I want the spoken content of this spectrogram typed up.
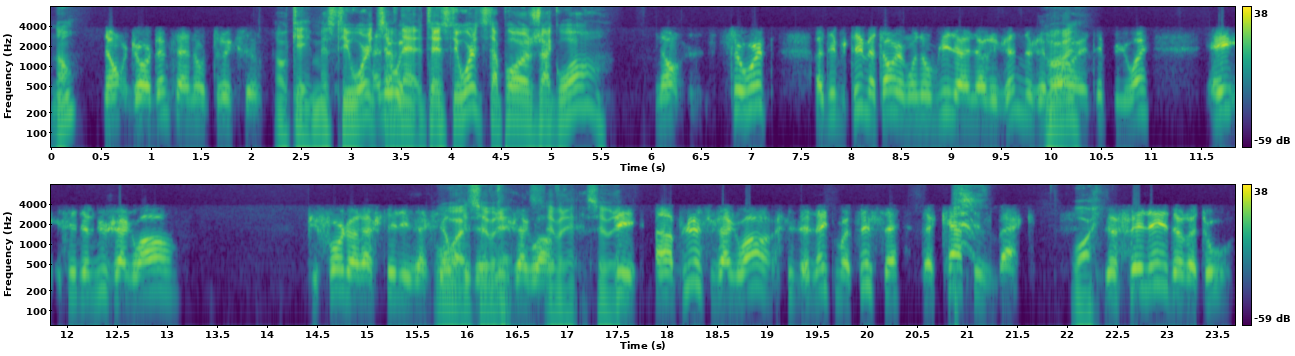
Non? Non, Jordan, c'est un autre truc, ça. OK, mais Stewart, ça venait. Stewart, c'était pas Jaguar? Non, Stewart a débuté, mettons, on oublie l'origine, j'ai Ouais. pas été plus loin, et c'est devenu Jaguar, puis Ford a racheté les actions, Oui, c'est vrai. Jaguar. C'est vrai, c'est vrai. Puis, en plus, Jaguar, le leitmotiv, c'est « The cat is back Ouais. ». Le félin est de retour.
